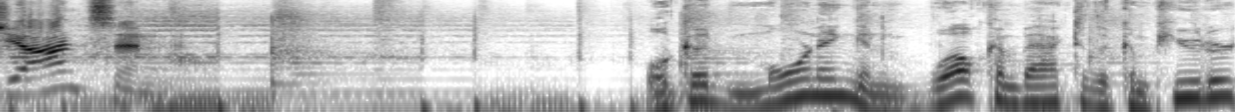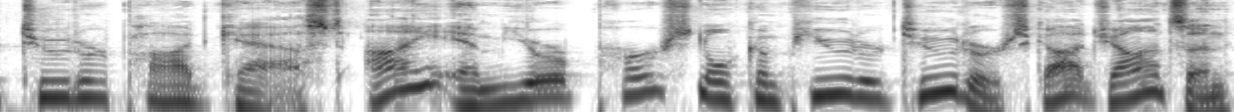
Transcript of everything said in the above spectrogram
Johnson. Well, good morning and welcome back to the Computer Tutor Podcast. I am your personal computer tutor, Scott Johnson.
